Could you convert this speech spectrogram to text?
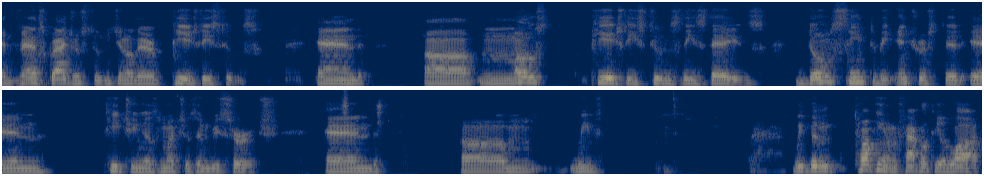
advanced graduate students, you know, they're PhD students. And uh, most PhD students these days don't seem to be interested in teaching as much as in research. And um, we've we've been talking on the faculty a lot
